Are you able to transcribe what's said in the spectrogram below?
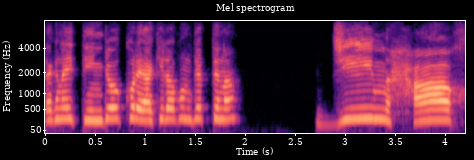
দেখেন এই তিনটে অক্ষর একই রকম দেখতে না? জিম, হা, খ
